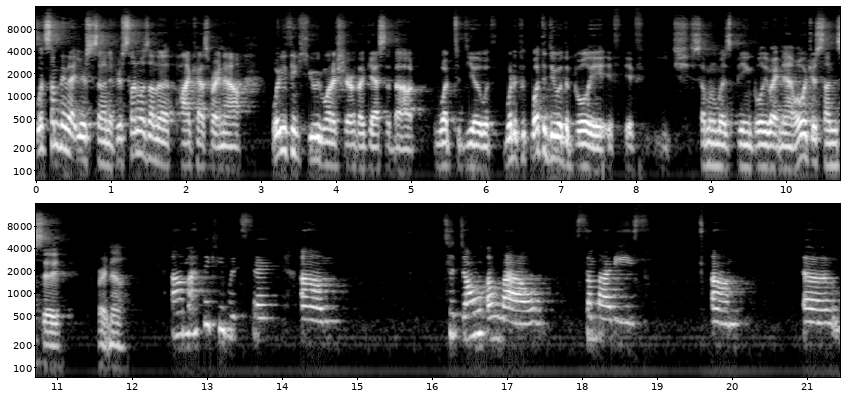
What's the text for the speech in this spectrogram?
What's something that your son, if your son was on the podcast right now, what do you think he would want to share with our guests about what to deal with, what to, what to do with the bully if if someone was being bullied right now? What would your son say right now? Um, I think he would say um, to don't allow somebody's um, uh,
